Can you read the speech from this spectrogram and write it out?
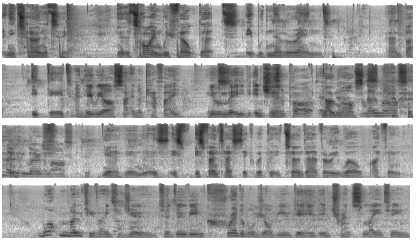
an eternity. At the time, we felt that it would never end, um, but it did. And here we are, sat in a cafe, yes. you and me, inches yeah. apart. And, no uh, masks. No mask. Nobody wearing a mask. Yeah, it's, it's, it's fantastic, but it turned out very well, I think. what motivated you to do the incredible job you did in translating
